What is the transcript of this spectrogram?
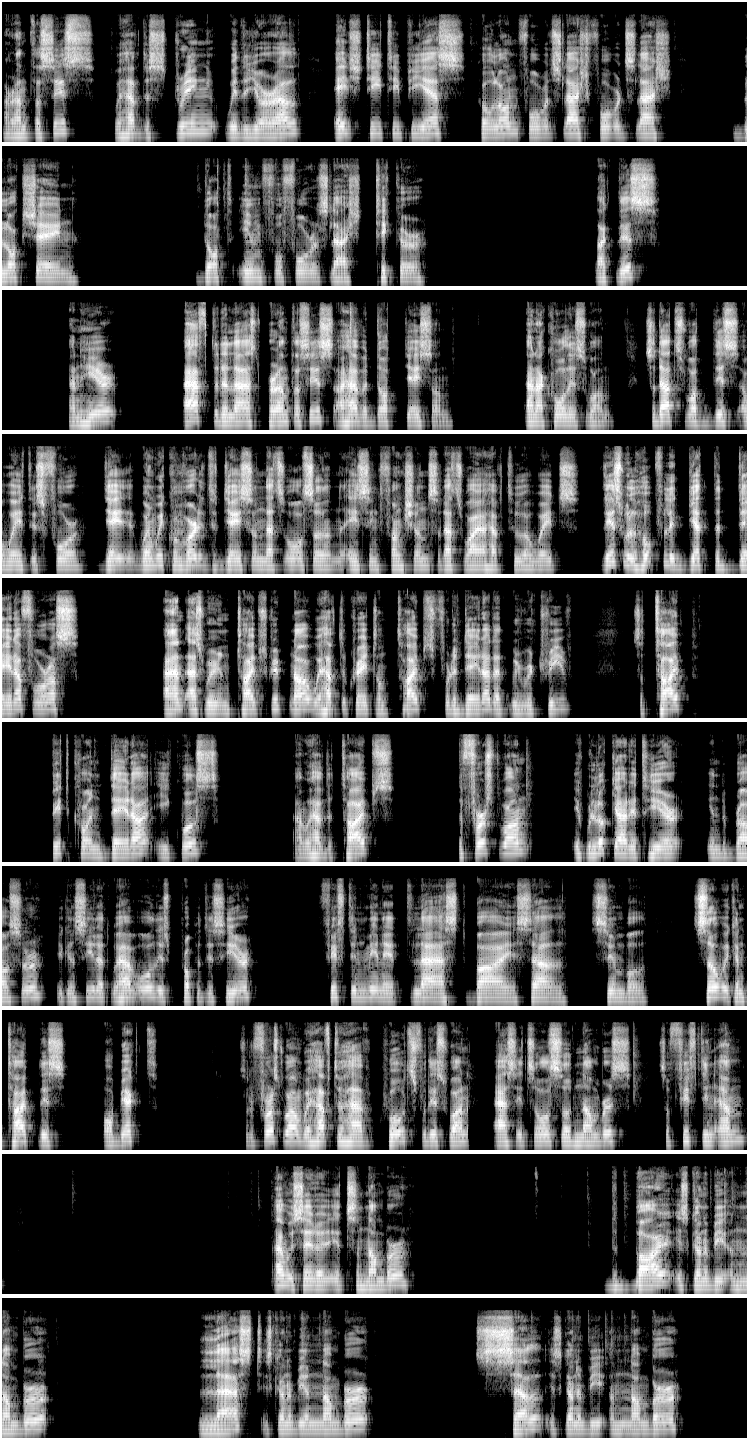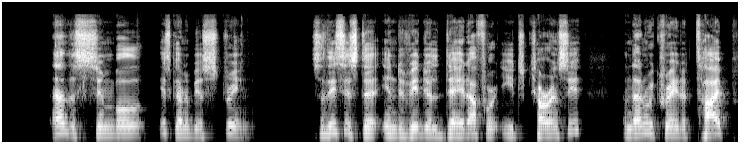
parentheses. We have the string with the URL https colon forward slash forward slash blockchain dot info forward slash ticker like this. And here, after the last parenthesis, I have a dot .json, and I call this one. So that's what this await is for. When we convert it to JSON, that's also an async function. So that's why I have two awaits. This will hopefully get the data for us. And as we're in TypeScript now, we have to create some types for the data that we retrieve. So type Bitcoin data equals and we have the types. The first one, if we look at it here in the browser, you can see that we have all these properties here. 15 minute last, buy, sell, symbol. So we can type this object. So the first one, we have to have quotes for this one as it's also numbers. So 15M. And we say that it's a number. The buy is going to be a number last is going to be a number, sell is going to be a number, and the symbol is going to be a string. So this is the individual data for each currency. And then we create a type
